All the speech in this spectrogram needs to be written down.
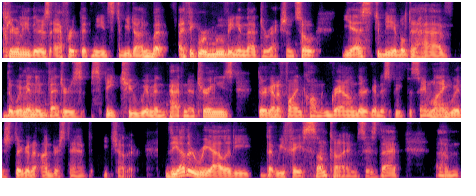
clearly there's effort that needs to be done, but I think we're moving in that direction. So, yes, to be able to have the women inventors speak to women patent attorneys, they're going to find common ground, they're going to speak the same language, they're going to understand each other. The other reality that we face sometimes is that um,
